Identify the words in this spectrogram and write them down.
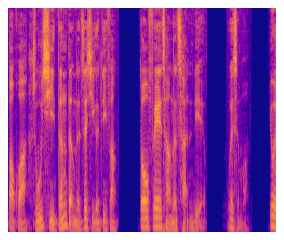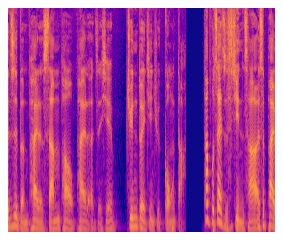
包括竹崎等等的这几个地方，都非常的惨烈。为什么？因为日本派了山炮，派了这些军队进去攻打，他不再只是警察，而是派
